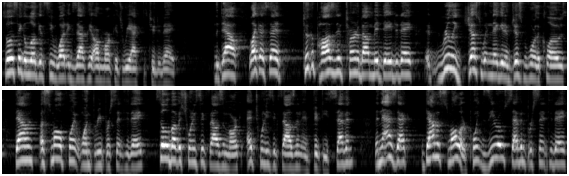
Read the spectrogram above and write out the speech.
so let's take a look and see what exactly our markets reacted to today. The Dow, like I said, took a positive turn about midday today. It really just went negative just before the close, down a small 0.13% today, still above its 26,000 mark at 26,057. The Nasdaq down a smaller 0.07% today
